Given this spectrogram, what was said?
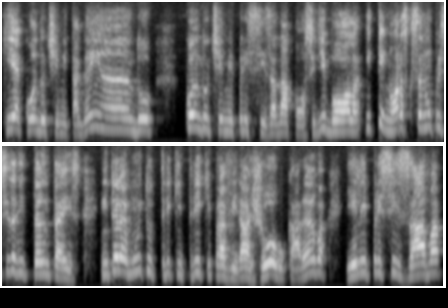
que é quando o time está ganhando, quando o time precisa da posse de bola, e tem horas que você não precisa de tantas. Então ele é muito trique-trique para virar jogo, caramba, e ele precisava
